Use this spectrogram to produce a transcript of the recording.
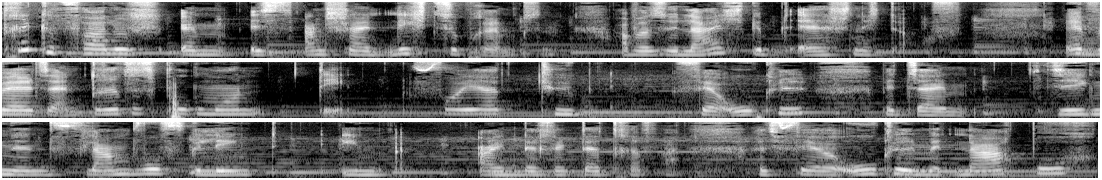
Trickepfahl ähm, ist anscheinend nicht zu bremsen, aber so leicht gibt Ash nicht auf. Er wählt sein drittes Pokémon, den Feuertyp Verokel. Mit seinem segnenden Flammenwurf gelingt ihm ein direkter Treffer. Als Verokel mit Nachbruch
